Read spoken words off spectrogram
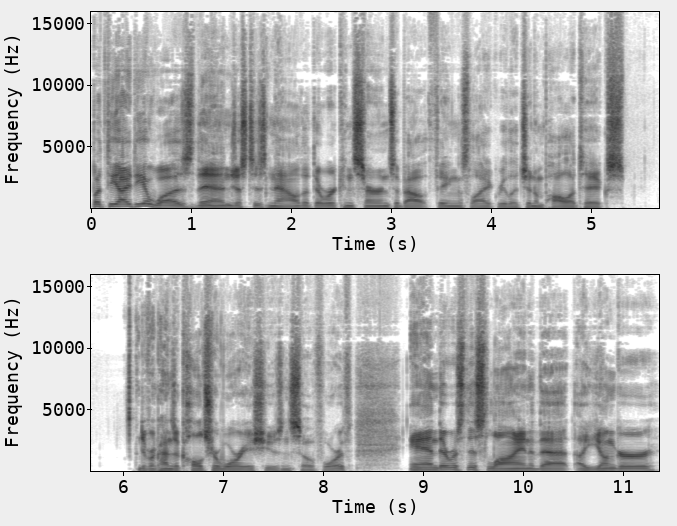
But the idea was then, just as now, that there were concerns about things like religion and politics, different kinds of culture war issues, and so forth. And there was this line that a younger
